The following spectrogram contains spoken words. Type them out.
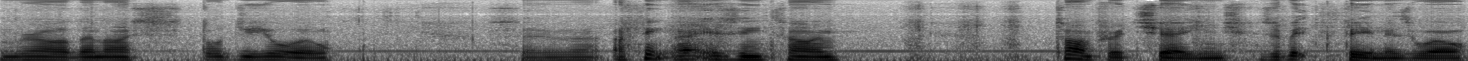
rather nice dodgy oil. So uh, I think that is in time time for a change. It's a bit thin as well.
